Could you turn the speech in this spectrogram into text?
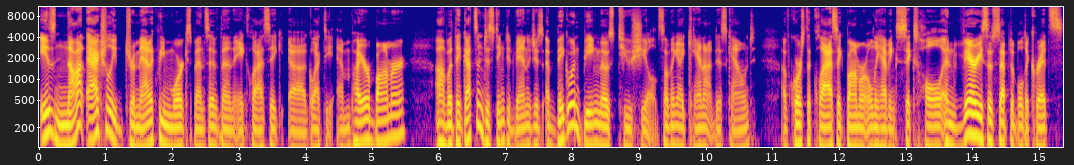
is not actually dramatically more expensive than a classic uh, Galactic Empire bomber, uh, but they've got some distinct advantages. A big one being those two shields, something I cannot discount. Of course, the classic bomber only having six hull and very susceptible to crits,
